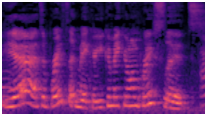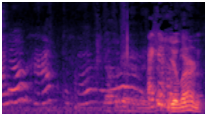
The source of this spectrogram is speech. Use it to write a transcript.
Yeah, it's a bracelet maker. You can make your own bracelets. I don't have to Y'all have forget him. I can help You learn.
